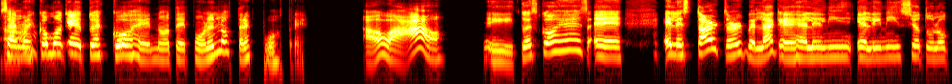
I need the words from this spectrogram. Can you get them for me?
O sea, no es Oh. como que tú escoges, no, te ponen los 3 postres. Oh, guau. Y tú escoges, eh, el starter, ¿verdad? Que es el ini el inicio, tú lo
